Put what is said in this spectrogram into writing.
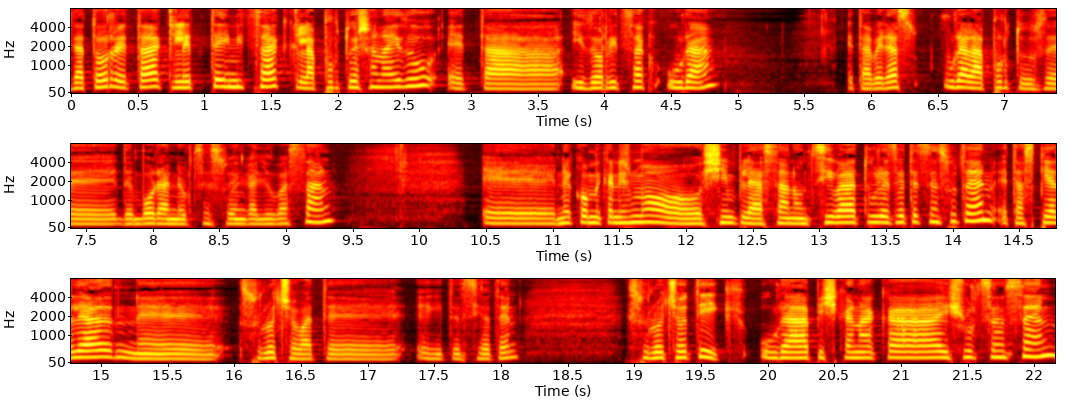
dator, eta kleptein hitzak lapurtu esan nahi du, eta idorritzak ura, eta beraz, ura lapurtuz de, denbora neurtzen zuen gailu bazan. E, neko mekanismo simplea zan, ontzi bat urez betetzen zuten, eta azpialdean e, zulotxo bat e, egiten zioten. Zulotxotik ura pixkanaka isurtzen zen,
